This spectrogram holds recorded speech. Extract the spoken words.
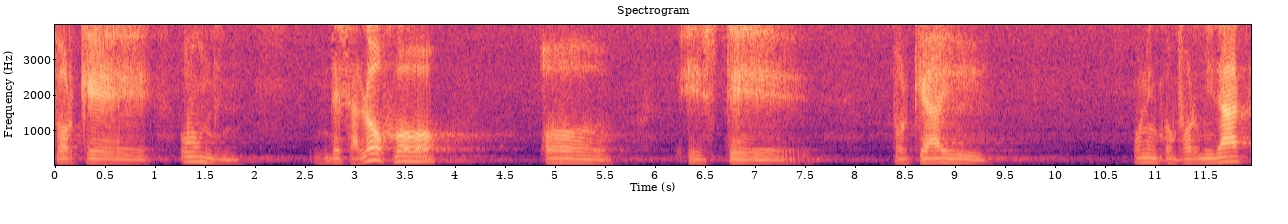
porque un desalojo o este porque hay una inconformidad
